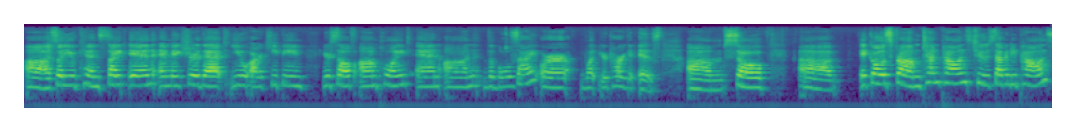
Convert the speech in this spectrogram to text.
uh, so you can sight in and make sure that you are keeping yourself on point and on the bullseye or what your target is. Um, so uh, it goes from 10 pounds to 70 pounds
